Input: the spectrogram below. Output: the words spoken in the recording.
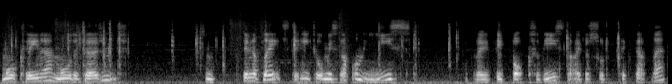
More cleaner, more detergent. Some dinner plates to eat all my stuff on. Yeast. A very big box of yeast that I just sort of picked up there.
